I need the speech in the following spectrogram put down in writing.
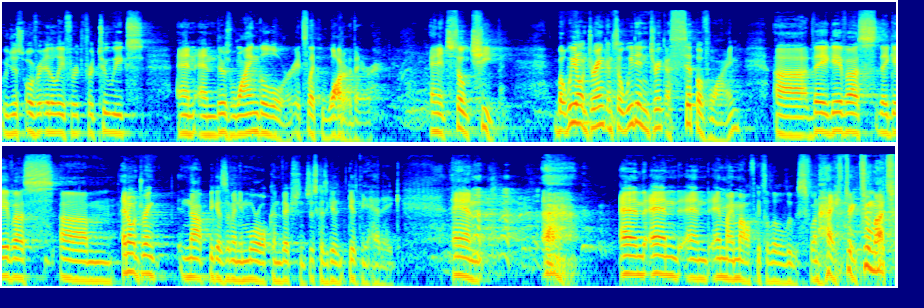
were just over Italy for, for two weeks, and, and there's wine galore. It's like water there, and it's so cheap. But we don't drink, and so we didn't drink a sip of wine. Uh, they gave us, they gave us, um, I don't drink not because of any moral convictions, just because it gives me a headache and and and and and my mouth gets a little loose when I drink too much.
